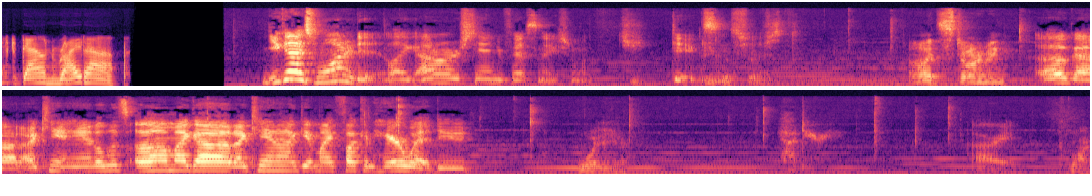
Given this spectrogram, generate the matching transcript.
left, down, right, up. You guys wanted it. Like, I don't understand your fascination with j- dicks and shit. first. Oh, it's storming. Oh god, I can't handle this. Oh my god, I cannot get my fucking hair wet, dude. What hair? How dare you? Alright. Come on,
